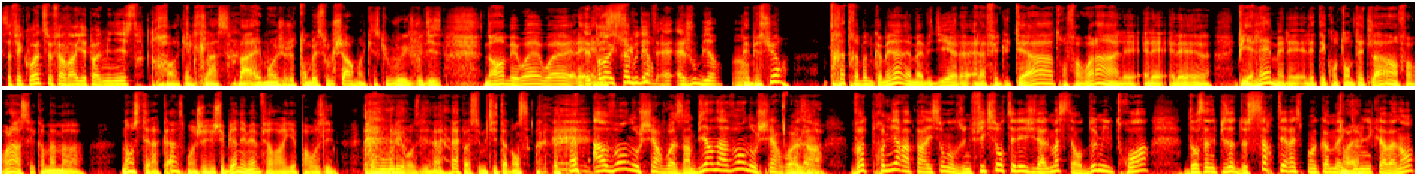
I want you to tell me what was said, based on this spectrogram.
Ça fait quoi de se faire draguer par une ministre? Oh, quelle classe. Bah, et moi, je, je tombais sous le charme. hein, Qu'est-ce que vous voulez que je vous dise? Non, mais ouais, ouais. Elle, Et pendant est que ça, vous dites, elle, elle joue bien. hein. Mais bien sûr. Très très bonne comédienne. Elle m'avait dit, elle, a- elle a fait du théâtre. Enfin voilà, elle est, elle est, elle est. euh, Puis elle aime. Elle, est- elle était contente d'être là. Enfin voilà, c'est quand même. euh, Non, c'était la classe. Moi, j'ai bien aimé me faire draguer par Roselyne. Quand vous voulez, Roselyne. Hein, je passe une petite annonce. Avant nos chers voisins, bien avant nos chers voisins, votre première apparition dans une fiction télé, Gilles Alma, c'était en 2003, dans un épisode de Sœurterrestre.com avec Ouais. Dominique Lavanant.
